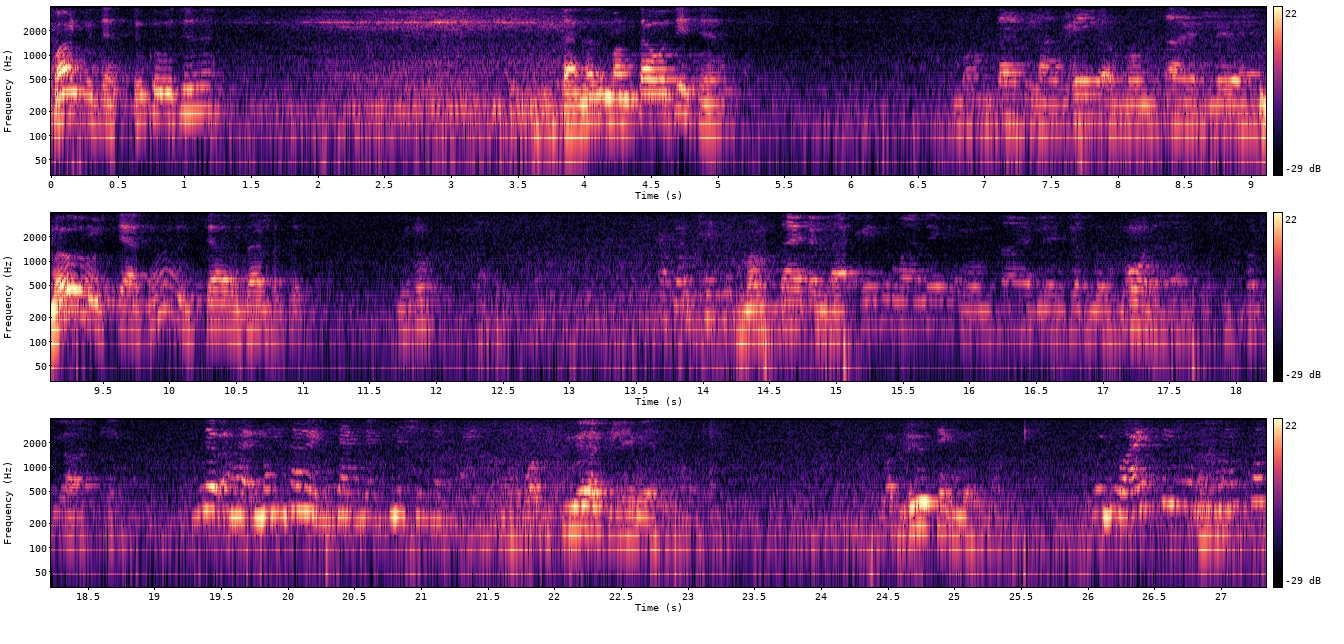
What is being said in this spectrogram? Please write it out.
કોણ પૂછે? તું કહું છું છે? તને તો મમતા ઓછી છે મમતા એટલે લાગણી કે મમતા એટલે બહુ હોશિયાર છો હોશિયાર વધારે પડશે મમતા એટલે લાગણી તું માને કે મમતા એટલે એક મોહ uh, Uh-huh.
